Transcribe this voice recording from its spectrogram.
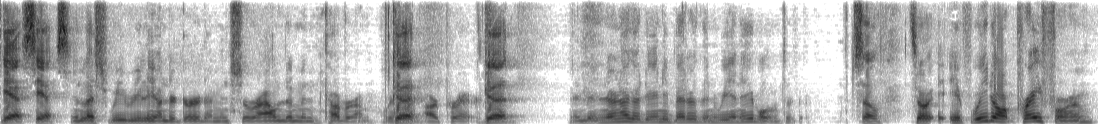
Yes, yes. unless we really undergird them and surround them and cover them with Good. our, our prayers. Good. And they're not going to do any better than we enable them to do. So, So if we don't pray for them,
